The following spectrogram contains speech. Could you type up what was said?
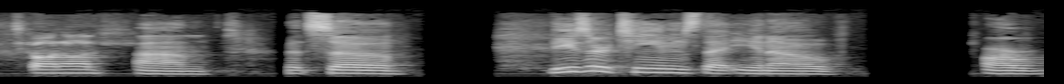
What's going on? um but so these are teams that, you know, are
